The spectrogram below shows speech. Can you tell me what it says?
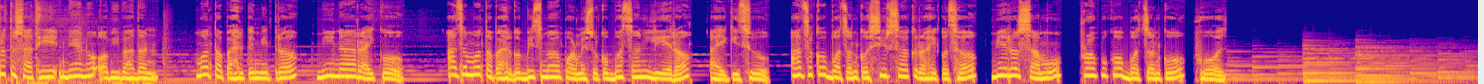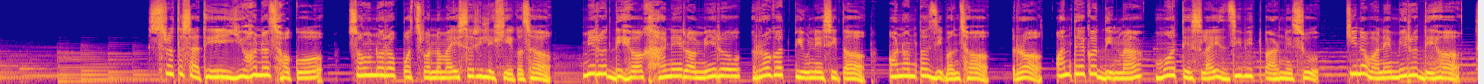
श्रोत साथी न्यानो अभिवादन। म तपाईँहरूकै मित्र मिना राईको। आज म तपाईँहरूको बिचमा परमेश्वरको वचन लिएर आएकी छु। आजको वचनको शीर्षक रहेको छ मेरो सामु प्रभुको वचनको भोज श्रोत साथी युहना छको चौन र पचपन्नमा यसरी लेखिएको छ मेरो देह खाने र मेरो रगत पिउनेसित अनन्त जीवन छ र अन्त्यको दिनमा म त्यसलाई जीवित पार्नेछु। किनभने मेरो देह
